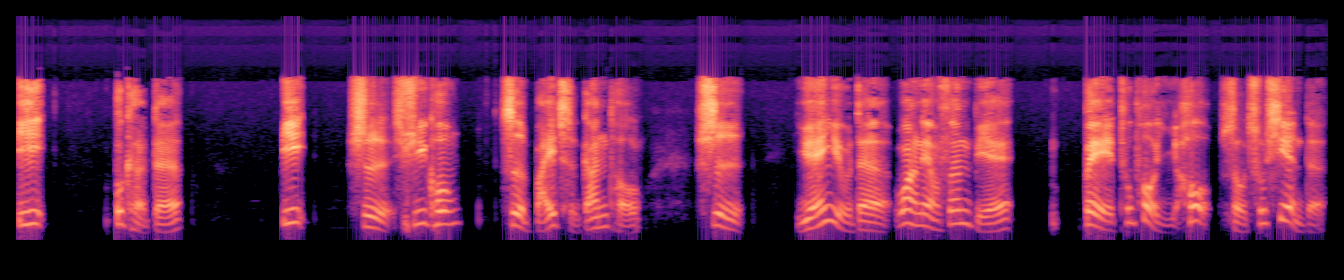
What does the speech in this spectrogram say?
一不可得，一是虚空，是百尺竿头，是原有的妄念分别被突破以后所出现的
